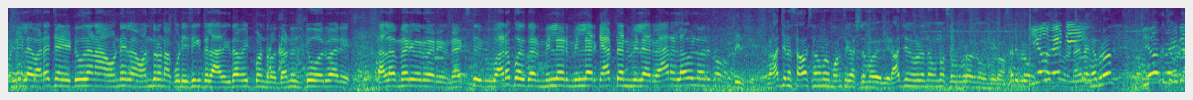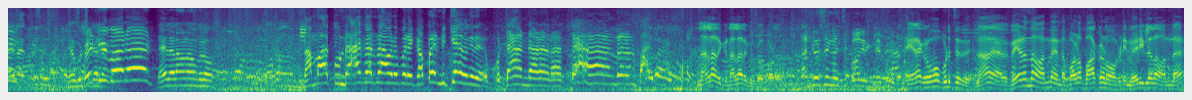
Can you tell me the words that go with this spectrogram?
ஒன்றும் இல்லை வடச்சேரி டூ தானே ஒன்றும் இல்லை வந்துடும் நான் கூடிய சீக்கிரத்தில். அதுக்கு தான் வெயிட் பண்ணுறோம் தனுஷ் டூ வருவார். நல்ல மாதிரி வருவார். நெக்ஸ்ட் இப்போ வரப்போது பாரு மில்லர் மில்லர் கேப்டன் மில்லர் வேற லெவலில் இருக்கும். ராஜனை சாவசாம ஒரு மனசு கஷ்டமா இருக்குது. ராஜன் கூட இன்னும் சூப்பரா இருக்கும் ப்ரோ சரி ப்ரோ ப்ரோ டைலாக் ப்ரோ நம்ம துண்டு ஆகிறது அவ்வளோ பெரிய கப்பலை நிற்க வைக்குது. நல்லா இருக்கு நல்லா இருக்கு ப்ரோ படம். அஞ்சு வருஷம் கழிச்சு எனக்கு ரொம்ப பிடிச்சது. நான் வேணும் தான் வந்தேன். இந்த படம் பார்க்கணும் அப்படின்னு வெறியில தான் வந்தேன்.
